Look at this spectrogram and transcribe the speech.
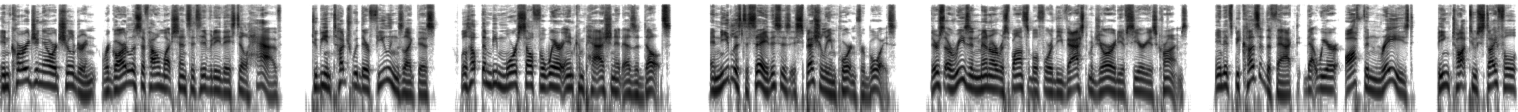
Encouraging our children, regardless of how much sensitivity they still have, to be in touch with their feelings like this will help them be more self aware and compassionate as adults. And needless to say, this is especially important for boys. There's a reason men are responsible for the vast majority of serious crimes, and it's because of the fact that we are often raised being taught to stifle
